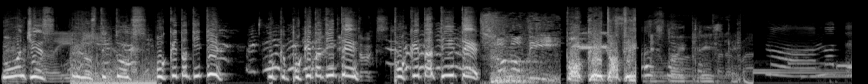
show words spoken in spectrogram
¡No manches! ¡En los TikToks! ¡Poquetatite! ¡Poque, poquetatite! ¡Poquetatite! ¡Solo di! ¡Poquetatite! Estoy triste. No, no te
